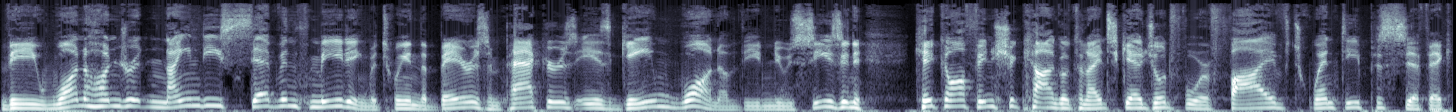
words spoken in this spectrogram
The 197th meeting between the Bears and Packers is game one of the new season. Kickoff in Chicago tonight, scheduled for 520 Pacific.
